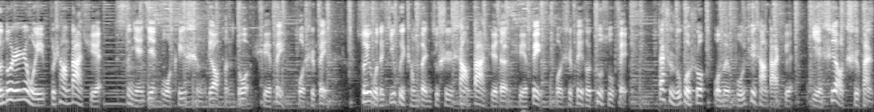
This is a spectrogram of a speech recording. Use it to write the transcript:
很多人认为不上大学四年间我可以省掉很多学费、伙食费，所以我的机会成本就是上大学的学费、伙食费和住宿费。但是如果说我们不去上大学，也是要吃饭、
